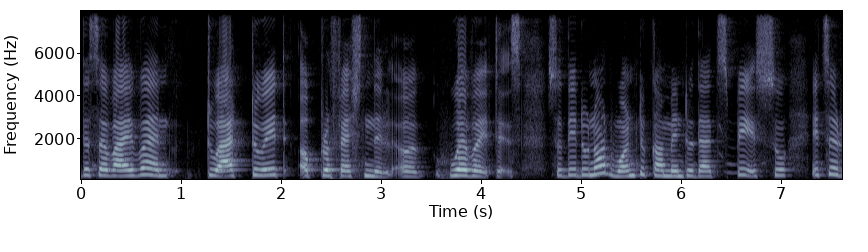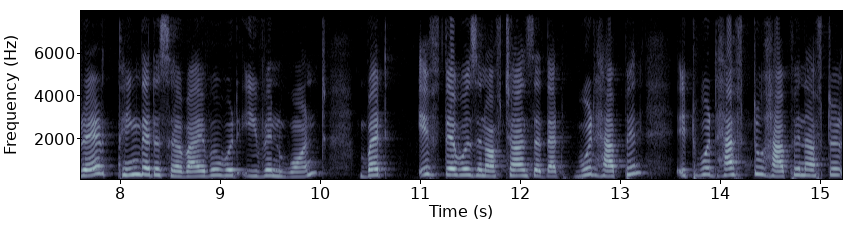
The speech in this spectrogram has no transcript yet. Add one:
the survivor and to add to it a professional uh, whoever it is. So they do not want to come into that space. So it's a rare thing that a survivor would even want. But if there was off chance that that would happen it would have to happen after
